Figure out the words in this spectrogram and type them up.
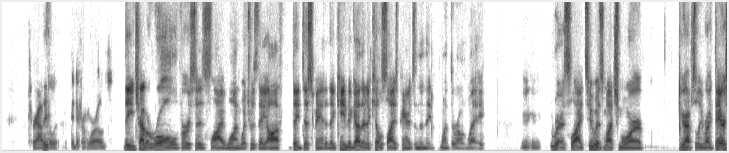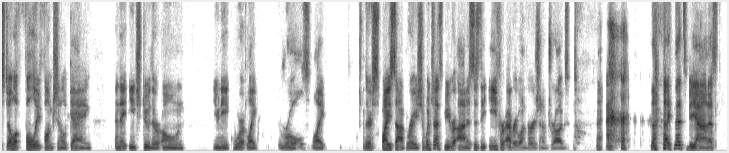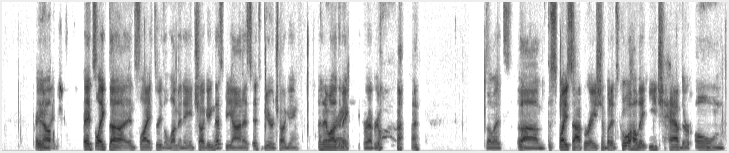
throughout They- the, the different worlds. They each have a role versus Sly One, which was they off they disbanded. They came together to kill Sly's parents, and then they went their own way. hmm whereas Sly 2 is much more you're absolutely right. They are still a fully functional gang and they each do their own unique work like roles. Like their spice operation, which let's be honest, is the E for everyone version of drugs. like let's be honest. Pretty know, much. It's like the in Sly 3 the lemonade chugging. Let's be honest, it's beer chugging. And they wanted to make it for everyone. so it's um, the spice operation, but it's cool how they each have their own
